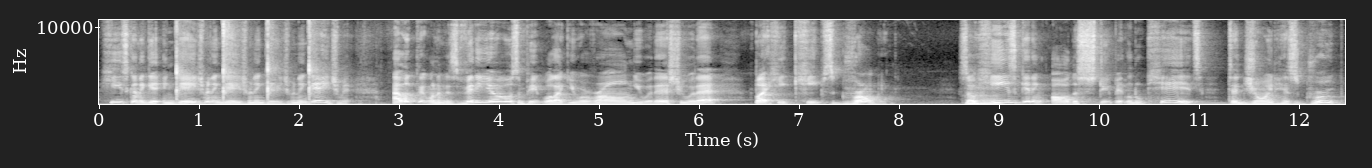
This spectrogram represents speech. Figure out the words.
He's gonna get engagement, engagement, engagement, engagement. I looked at one of his videos and people were like, you were wrong, you were this, you were that. But he keeps growing. So mm-hmm. he's getting all the stupid little kids to join his group.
